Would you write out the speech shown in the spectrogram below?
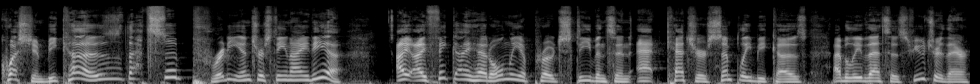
question because that's a pretty interesting idea. I, I, think I had only approached Stephenson at catcher simply because I believe that's his future there.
